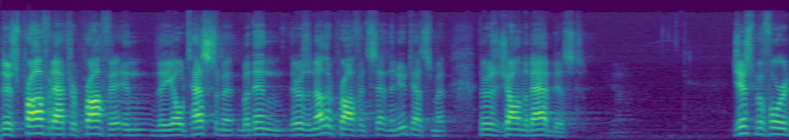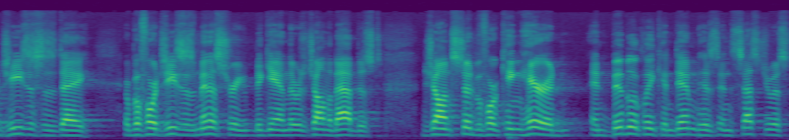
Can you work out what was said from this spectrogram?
There's prophet after prophet in the Old Testament, but then there's another prophet sent in the New Testament. There was John the Baptist. Just before Jesus' day, or before Jesus' ministry began, there was John the Baptist. John stood before King Herod and biblically condemned his incestuous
